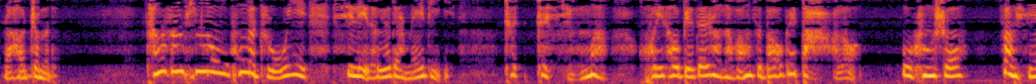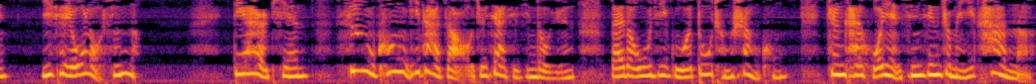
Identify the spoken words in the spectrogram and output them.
然后这么的。”唐僧听了悟空的主意，心里头有点没底，这这行吗？回头别再让那王子把我给打了。悟空说：“放心。”一切有我老孙呢。第二天，孙悟空一大早就架起筋斗云，来到乌鸡国都城上空，睁开火眼金睛，这么一看呢，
